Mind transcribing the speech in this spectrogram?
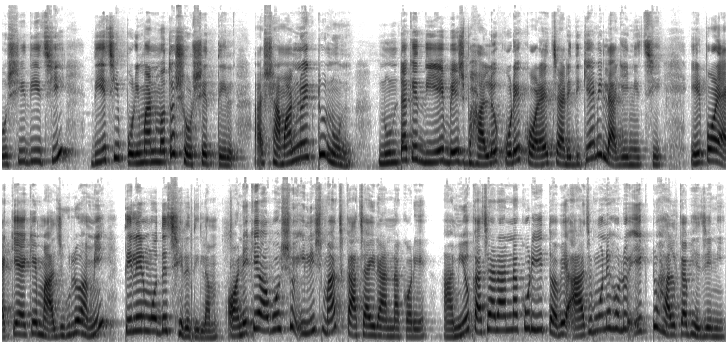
বসিয়ে দিয়েছি দিয়েছি পরিমাণ মতো সর্ষের তেল আর সামান্য একটু নুন। নুনটাকে দিয়ে বেশ ভালো করে কড়াইয়ের চারিদিকে আমি লাগিয়ে নিচ্ছি। এরপর একে একে মাছগুলো আমি তেলের মধ্যে ছেড়ে দিলাম। অনেকে অবশ্য ইলিশ মাছ কাঁচাই রান্না করে। আমিও কাঁচা রান্না করি, তবে আজ মনে হলো একটু হালকা ভেজে নিই।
